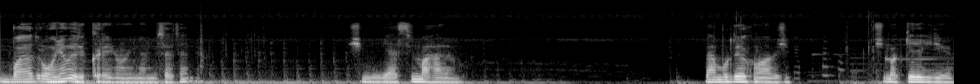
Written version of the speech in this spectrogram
Bayağıdır oynamıyorduk Granny oyunlarını zaten. Şimdi gelsin bakalım. Ben burada yokum abicim. Şimdi bak geri gidiyor.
